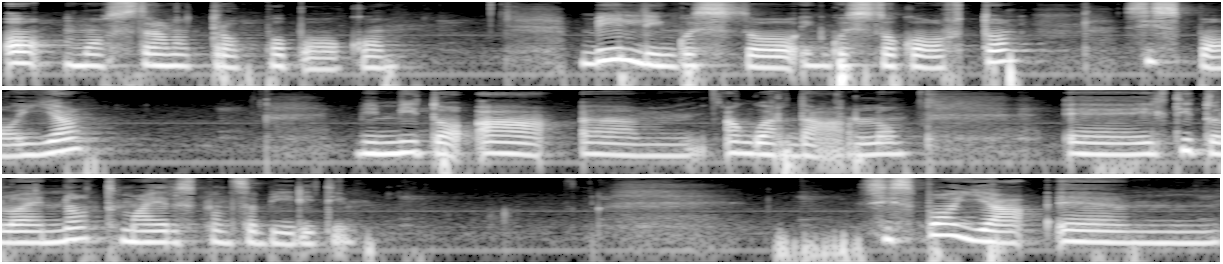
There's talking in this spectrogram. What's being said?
o mostrano troppo poco. Billy in questo, in questo corto si spoglia, vi invito a, um, a guardarlo. Eh, il titolo è Not My Responsibility si spoglia ehm,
